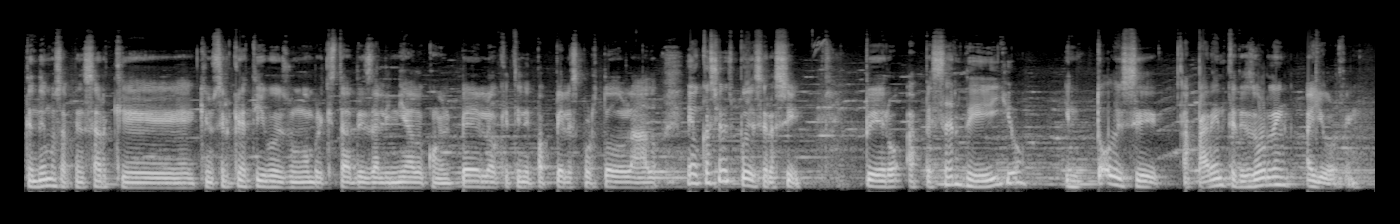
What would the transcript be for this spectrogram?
tendemos a pensar que, que, un ser creativo es un hombre que está desalineado con el pelo, que tiene papeles por todo lado. En ocasiones puede ser así, pero a pesar de ello, en todo ese aparente desorden hay orden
